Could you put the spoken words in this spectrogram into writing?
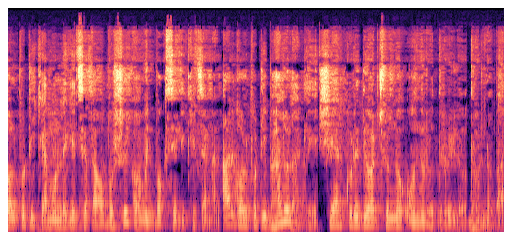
গল্পটি কেমন লেগেছে তা অবশ্যই কমেন্ট বক্সে লিখে জানান। আর গল্পটি ভালো লাগলে শেয়ার করে দেওয়ার জন্য অনুরোধ রইল। ধন্যবাদ।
